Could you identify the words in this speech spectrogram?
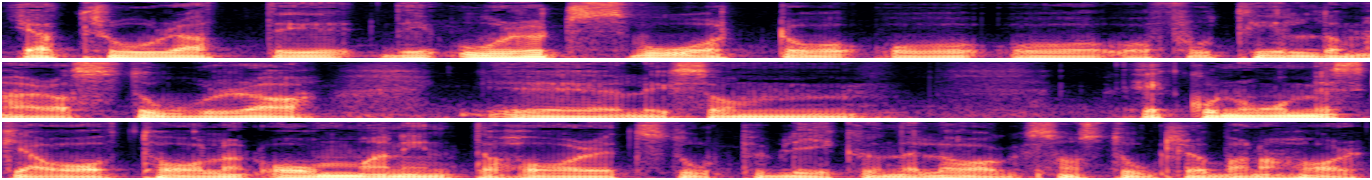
jag tror att det, det, är oerhört svårt att, att, att, få till de här stora eh, liksom, ekonomiska avtalen om man inte har ett stort publikunderlag som storklubbarna har.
